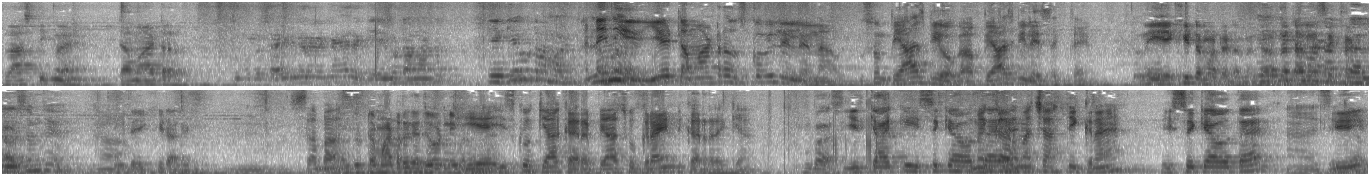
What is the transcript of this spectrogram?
प्लास्टिक में है, टमाटर। साइड करके कह रहे एक टमाटर? एक एक टमाटर? नहीं नहीं ये टमाटर उसको भी ले लेना उसमें प्याज भी होगा प्याज भी ले सकते हैं। नहीं एक ही टमाटर डालना एक ज़्यादा ही डालने से टमाटर खट्टा। समझे? हाँ। तो एक ही डालेंगे। हम्म, शाबाश। तो टमाटर का जोड़ नहीं ये इसको क्या कर रहे हैं? प्याज को ग्राइंड कर रहे हैं क्या? बस ये क्या कि इससे क्या होता मैं होता करना चाहती ग्राइंड इससे क्या होता हाँ, है इससे कि क्या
